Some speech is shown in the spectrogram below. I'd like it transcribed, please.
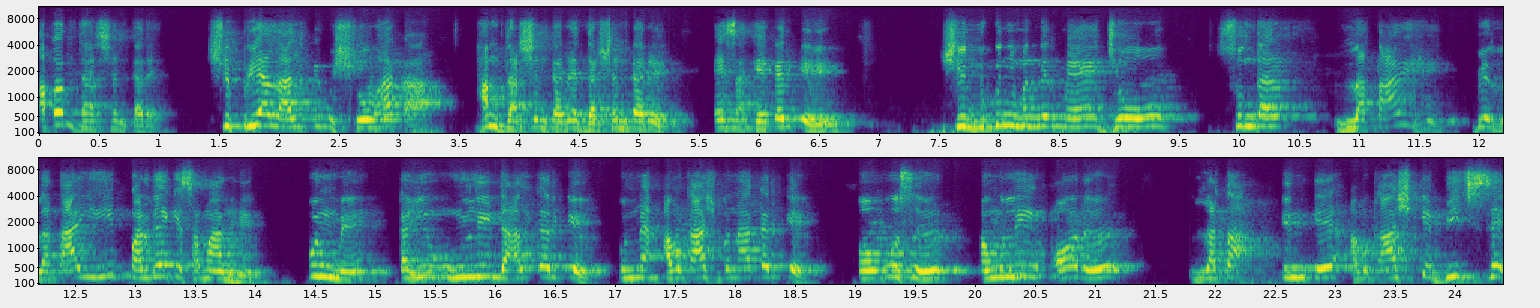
अपन दर्शन करें। श्री प्रिया लाल की उस शोभा का हम दर्शन करें दर्शन करें ऐसा कहकर के श्री नुकुंज मंदिर में जो सुंदर लताएँ हैं, वे लताई ही पर्दे के समान हैं। उनमें कहीं उंगली डाल करके, उनमें अवकाश बना करके, और उस उंगली और लता इनके अवकाश के बीच से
